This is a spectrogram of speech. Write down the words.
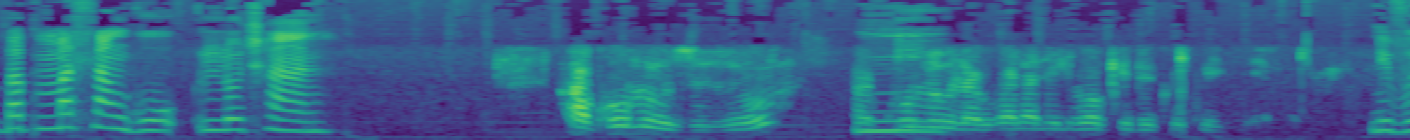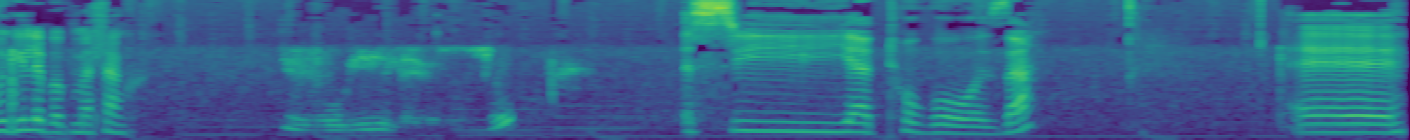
Baba mahlangu lotshani akhulu zuzu akhulula kubalaleli bokhe bekwekwezi nivukile baba mahlangu? Ivukile zuzu siyathokoza eh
